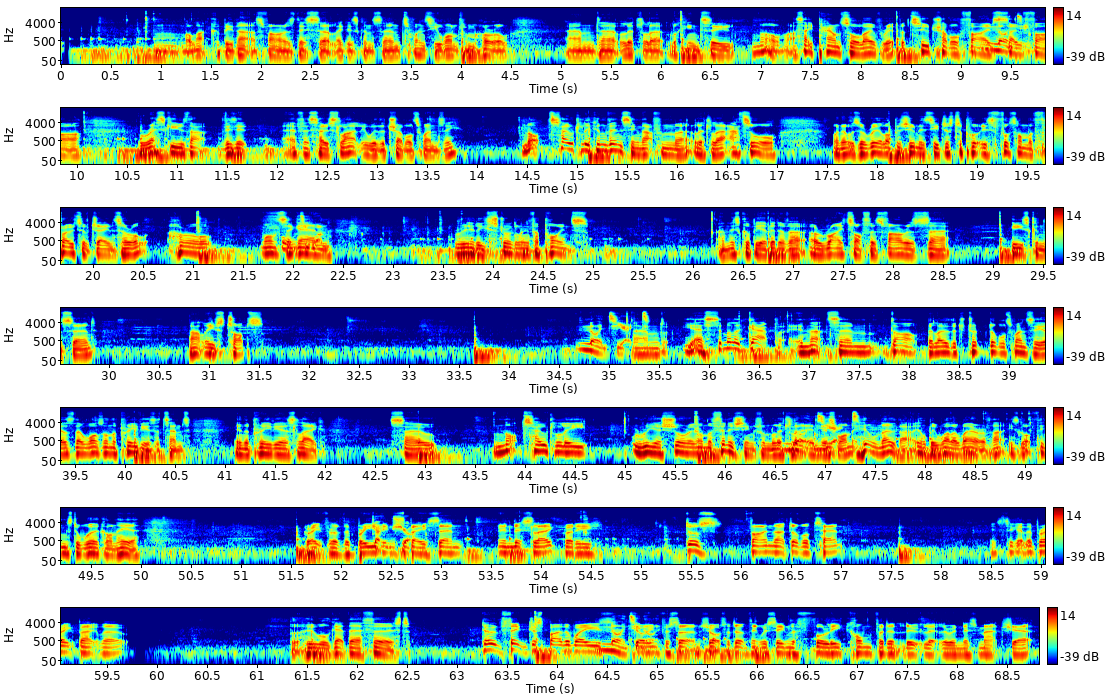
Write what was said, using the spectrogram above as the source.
Hmm, well, that could be that as far as this uh, leg is concerned. 21 from Hurrell. And uh, Littler looking to, well, I say pounce all over it, but two treble fives so far. Rescues that visit ever so slightly with the treble 20. Not totally convincing that from uh, Littler at all, when it was a real opportunity just to put his foot on the throat of James Hurrell. Hurrell, once 41. again, really struggling for points. And this could be a bit of a, a write-off as far as uh, he's concerned. That leaves tops. 98. And yeah, similar gap in that um, dart below the tri- double 20 as there was on the previous attempt in the previous leg. So not totally reassuring on the finishing from Littler in this one. He'll know that. He'll be well aware of that. He's got things to work on here. Grateful of the breathing space then in this leg, but he does find that double 10. Needs to get the break back though. But who will get there first? don't think, just by the way he's 99. going for certain shots, I don't think we're seeing the fully confident Luke Littler in this match yet.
